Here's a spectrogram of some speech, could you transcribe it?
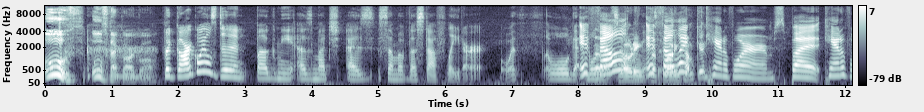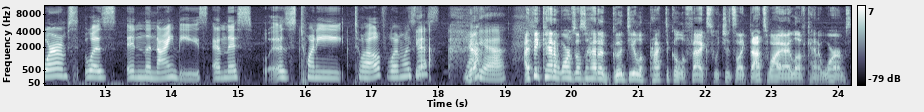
Oof, oof, that gargoyle. the gargoyles didn't bug me as much as some of the stuff later with we'll get It we'll felt to floating- it. it the felt floating like pumpkin? Can of Worms, but Can of Worms was in the '90s, and this is 2012. When was Yeah. this? Yeah. yeah I think Can of Worms also had a good deal of practical effects, which is like that's why I love Can of Worms.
